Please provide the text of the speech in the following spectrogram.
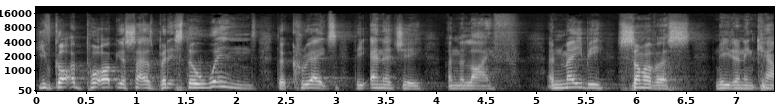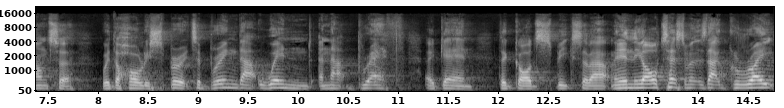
You've got to put up your sails, but it's the wind that creates the energy and the life. And maybe some of us need an encounter with the Holy Spirit to bring that wind and that breath again that God speaks about. And in the Old Testament, there's that great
